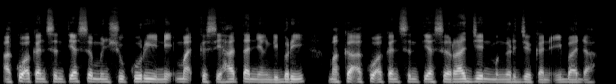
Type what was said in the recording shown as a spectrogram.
aku akan sentiasa mensyukuri nikmat kesihatan yang diberi, maka aku akan sentiasa rajin mengerjakan ibadah.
